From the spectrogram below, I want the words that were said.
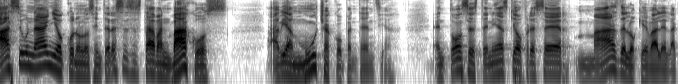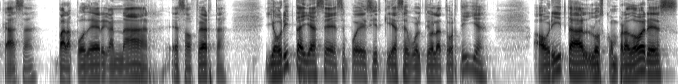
Hace un año, cuando los intereses estaban bajos, había mucha competencia. Entonces tenías que ofrecer más de lo que vale la casa para poder ganar esa oferta. Y ahorita ya se, se puede decir que ya se volteó la tortilla. Ahorita los compradores,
